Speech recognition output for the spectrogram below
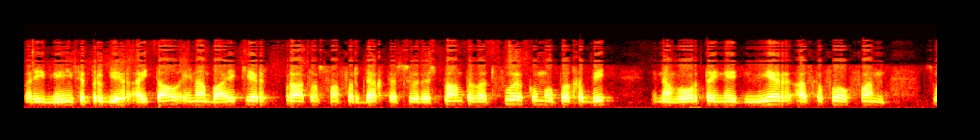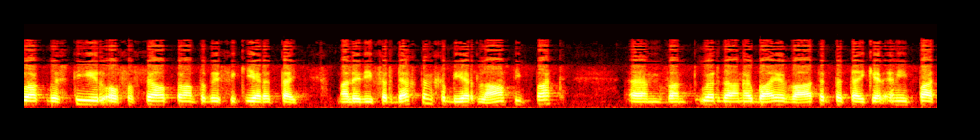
wat die mense probeer uithaal en dan baie keer praat ons van verdigters. So dis plante wat voorkom op 'n gebied en dan word hy net meer as gevolg van swak bestuur of 'n veldbrand op die verkeerde tyd. Maar dit die verdigting gebeur langs die pad ehm um, want oor daar nou baie water partykeer in die pad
